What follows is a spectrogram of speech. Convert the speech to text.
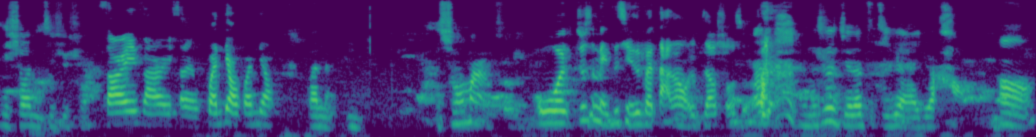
你说，你继续说。Sorry，Sorry，Sorry，关掉，关掉，关了。嗯，你说嘛。我就是每次情绪被打断，我就不知道说什么。我们就是觉得自己越来越好。嗯，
